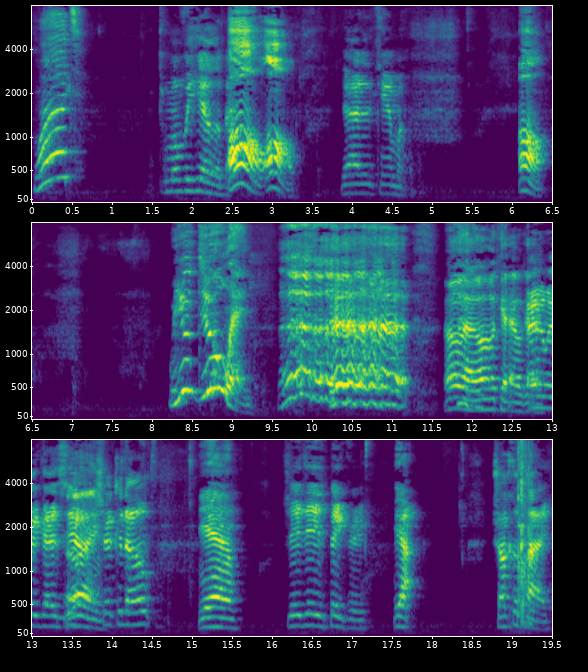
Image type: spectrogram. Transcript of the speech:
What? come over here a little bit. Oh, oh. Get out of the camera. oh, oh. What are you doing? oh, okay, okay. Anyway, guys, yeah, Alright. check it out. Yeah, JJ's Bakery. yeah. Chocolate pie.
